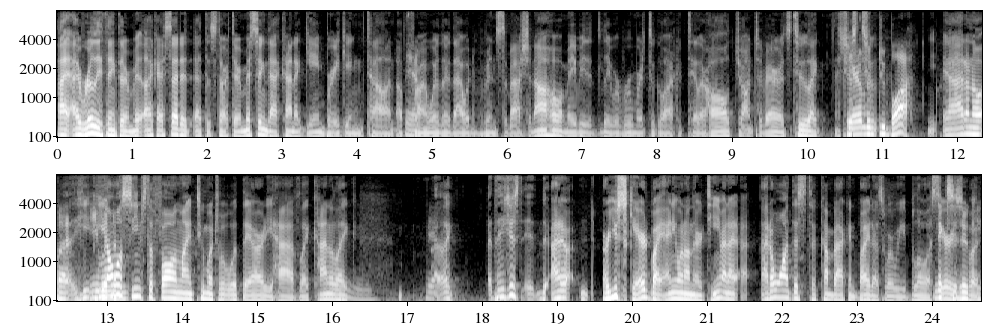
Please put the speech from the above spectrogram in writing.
I, I really think they're like I said at, at the start they're missing that kind of game breaking talent up yeah. front. Whether that would have been Sebastian Aho, or maybe they were rumored to go after Taylor Hall, John Tavares too. Like it's just Pierre-Luc Dubois. Yeah, I don't know. Uh, he he, he almost have... seems to fall in line too much with what they already have. Like kind of like, yeah. like they just I are you scared by anyone on their team? And I I don't want this to come back and bite us where we blow a Nick series. Suzuki. But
